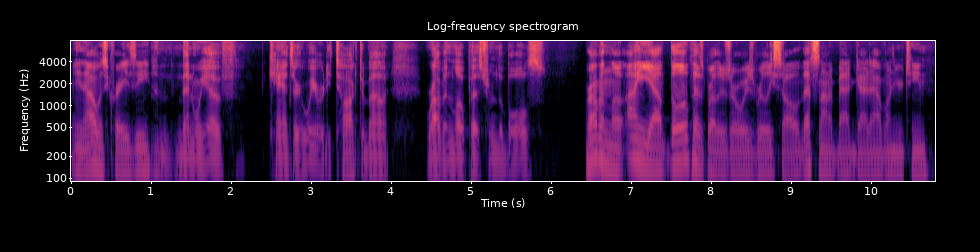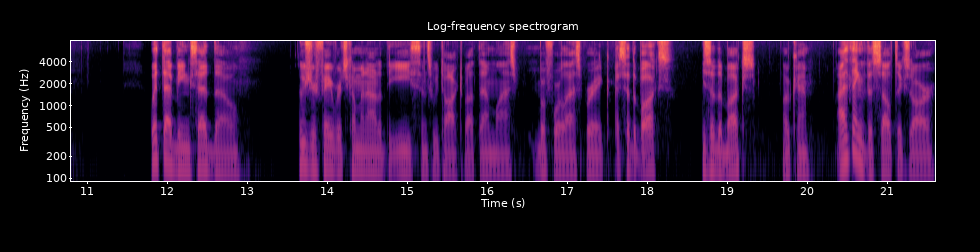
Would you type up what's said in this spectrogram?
I mean, that was crazy. And then we have Kanter, who we already talked about. Robin Lopez from the Bulls. Robin Lo, I mean, yeah, the Lopez brothers are always really solid. That's not a bad guy to have on your team. With that being said, though, Who's your favorites coming out of the East since we talked about them last before last break? I said the Bucks. You said the Bucks. Okay, I think the Celtics are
